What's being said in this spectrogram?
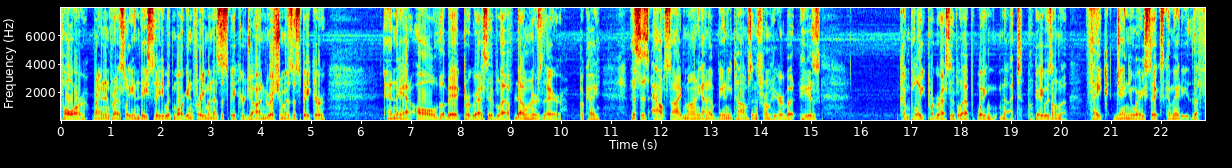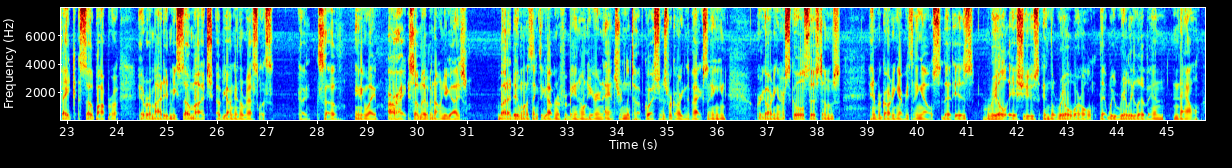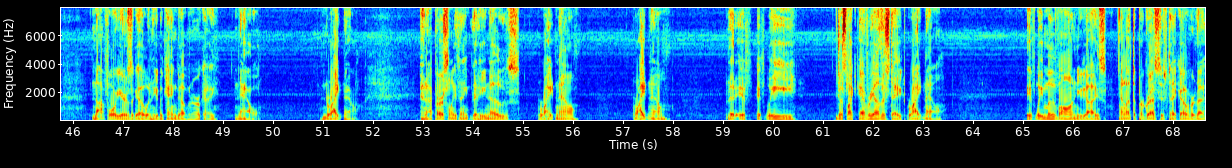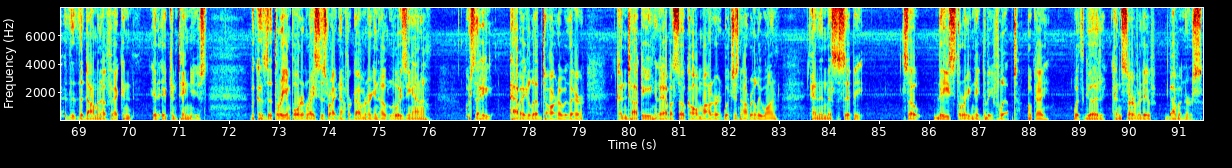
for Brandon Presley in D.C. with Morgan Freeman as a speaker, John Grisham as a speaker, and they had all the big progressive left donors there. Okay? This is outside money. I know Bennie Thompson's from here, but he is complete progressive left wing nut. Okay, he was on the fake January 6th committee, the fake soap opera. It reminded me so much of Young and the Restless. Okay, so anyway, all right, so moving on, you guys. But I do want to thank the governor for being on here and answering the tough questions regarding the vaccine, regarding our school systems, and regarding everything else that is real issues in the real world that we really live in now. Not four years ago when he became governor, okay? Now. Right now. And I personally think that he knows right now, right now, that if if we just like every other state right now, if we move on, you guys, and let the progressives take over, that the domino effect can it, it continues. Because the three important races right now for governor, you know, Louisiana, which they have a libtard over there. Kentucky, they have a so called moderate, which is not really one. And then Mississippi. So these three need to be flipped, okay, with good conservative governors.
